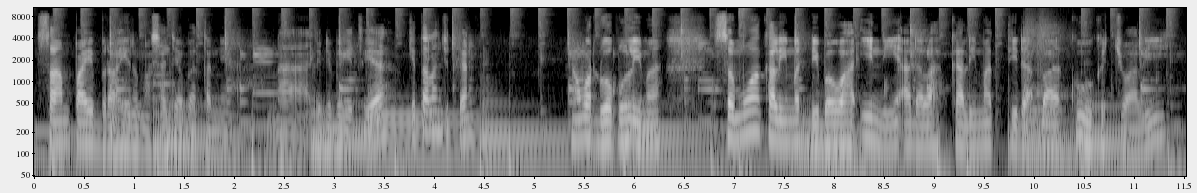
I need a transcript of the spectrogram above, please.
sampai berakhir masa jabatannya. Nah, jadi begitu ya. Kita lanjutkan. Nomor 25. Semua kalimat di bawah ini adalah kalimat tidak baku kecuali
